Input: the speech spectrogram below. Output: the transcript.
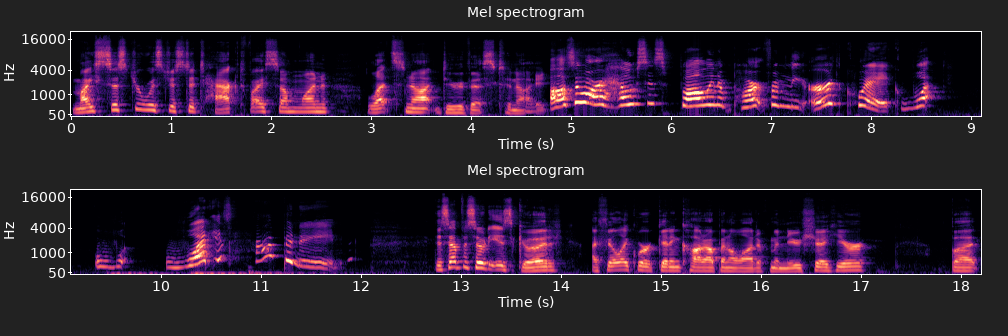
my sister was just attacked by someone. Let's not do this tonight." Also, our house is falling apart from the earthquake. What? What, what is happening? This episode is good. I feel like we're getting caught up in a lot of minutia here, but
